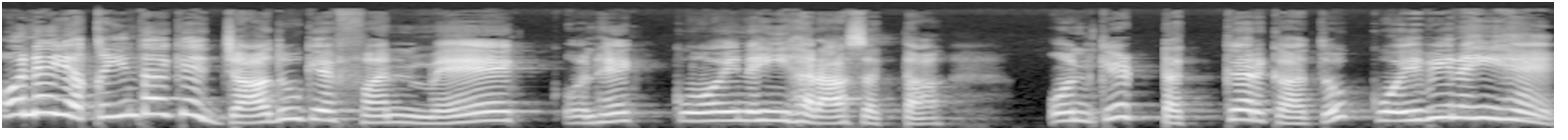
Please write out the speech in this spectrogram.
انہیں یقین تھا کہ جادو کے فن میں انہیں کوئی نہیں ہرا سکتا۔ ان کے ٹکر کا تو کوئی بھی نہیں ہے۔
